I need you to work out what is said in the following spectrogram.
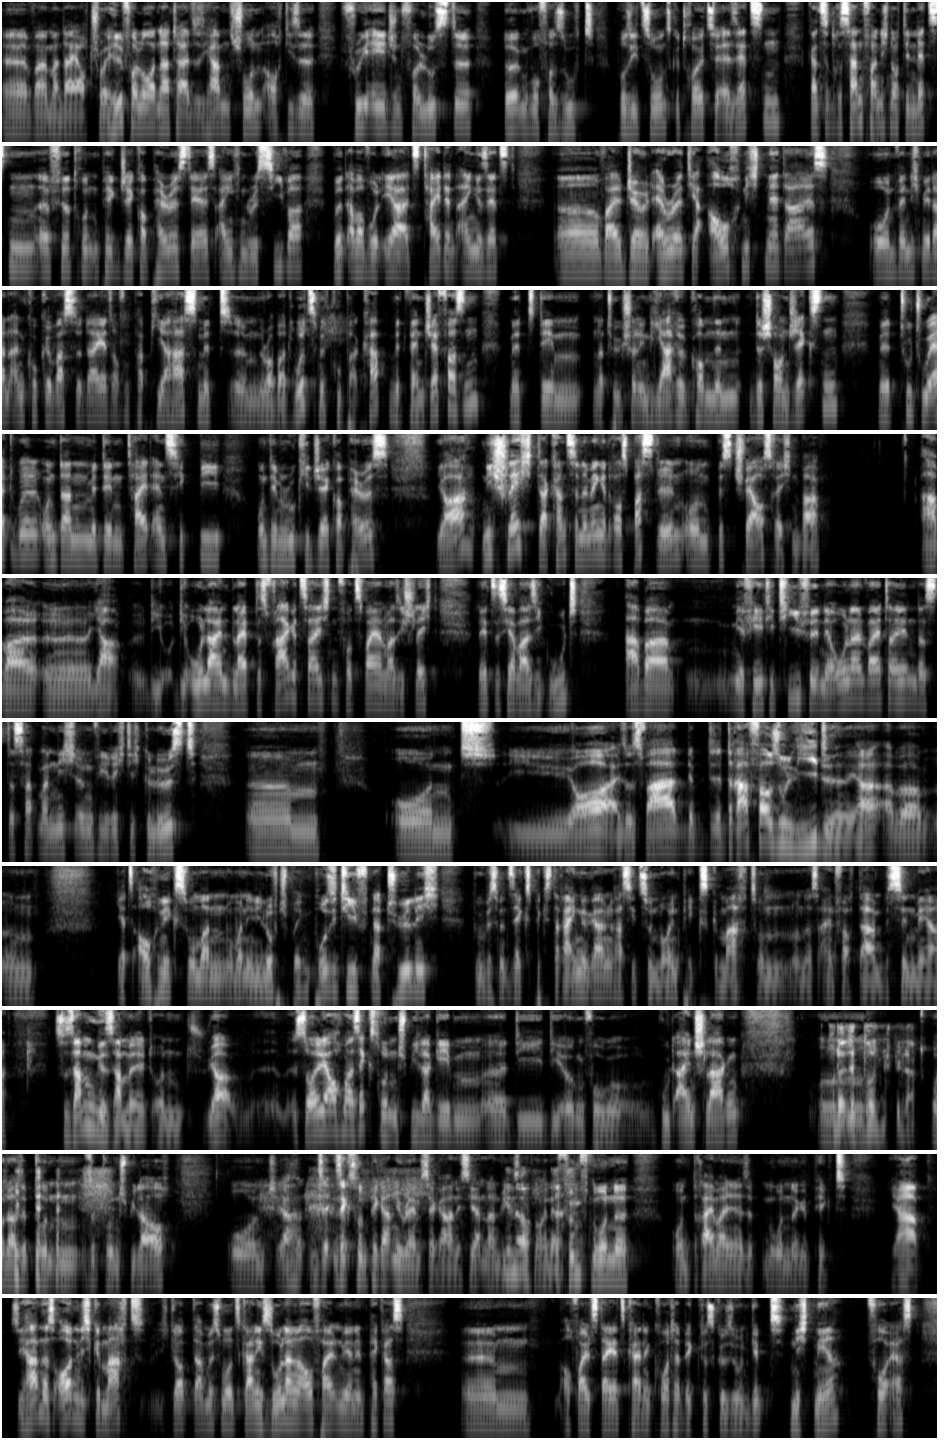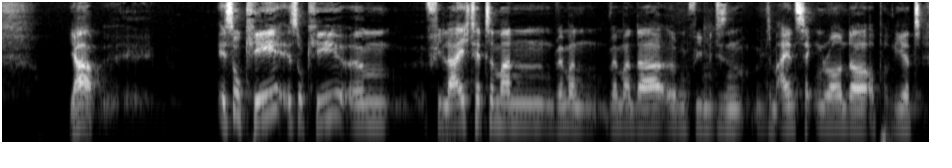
äh, weil man da ja auch Troy Hill verloren hatte. Also sie haben schon auch diese Free Agent Verluste irgendwo versucht, positionsgetreu zu ersetzen. Ganz interessant fand ich noch den letzten äh, Viertrunden-Pick, Jacob Harris, der ist eigentlich ein Receiver, wird aber wohl eher als Tight End eingesetzt, äh, weil Gerald Everett ja auch nicht mehr da ist. Und wenn ich mir dann angucke, was du da jetzt auf dem Papier hast mit ähm, Robert Woods, mit Cooper Cup, mit Van Jefferson, mit dem natürlich schon in die Jahre gekommenen Deshaun Jackson, mit Tutu Atwell und dann mit den Tight Ends Higby und dem Rookie Jacob Harris. Ja, nicht schlecht, da kannst du eine Menge draus basteln und bist schwer ausrechenbar. Aber äh, ja, die, die O-Line bleibt das Fragezeichen. Vor zwei Jahren war sie schlecht, letztes Jahr war sie gut aber mir fehlt die Tiefe in der O-Line weiterhin. Das, das hat man nicht irgendwie richtig gelöst. Ähm, und ja, also es war, der, der Draft war solide, ja, aber ähm, jetzt auch nichts, wo man, wo man in die Luft springt. Positiv natürlich, du bist mit sechs Picks da reingegangen, hast sie zu neun Picks gemacht und, und das einfach da ein bisschen mehr zusammengesammelt. Und ja, es soll ja auch mal sechs Rundenspieler geben, äh, die, die irgendwo gut einschlagen. Oder mhm. Siebtrundenspieler. Oder Siebtrunden, Siebtrundenspieler auch. Und ja, sechs Runden Pick hatten die Rams ja gar nicht. Sie hatten dann, wie genau, gesagt, noch in der fünften Runde und dreimal in der siebten Runde gepickt. Ja, sie haben das ordentlich gemacht. Ich glaube, da müssen wir uns gar nicht so lange aufhalten wie an den Packers. Ähm, auch weil es da jetzt keine Quarterback-Diskussion gibt. Nicht mehr, vorerst. Ja, ist okay, ist okay. Ähm, vielleicht hätte man, wenn man, wenn man da irgendwie mit diesem, mit dem einen Second Rounder operiert,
